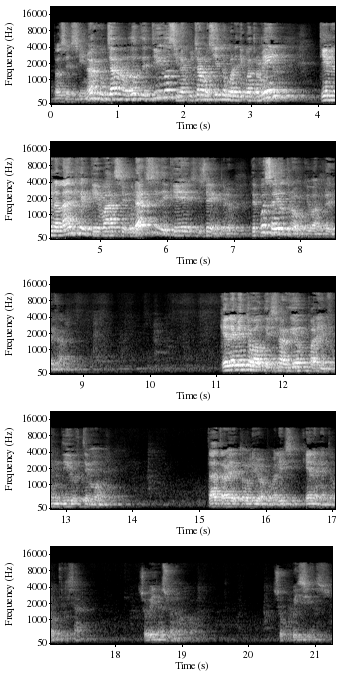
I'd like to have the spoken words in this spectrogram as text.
Entonces, si no escucharon los dos testigos, si no escucharon los 144.000, tienen al ángel que va a asegurarse de que sucede. Pero después hay otro que va a predicar. ¿Qué elemento va a utilizar Dios para infundir temor? Está a través de todo el libro de Apocalipsis. ¿Qué elemento va a utilizar? Su ira, su enojo, sus juicios.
